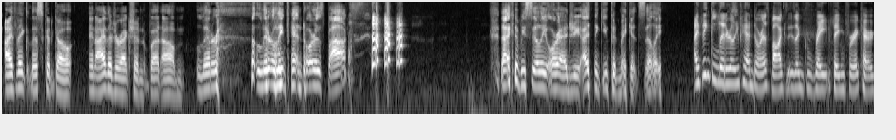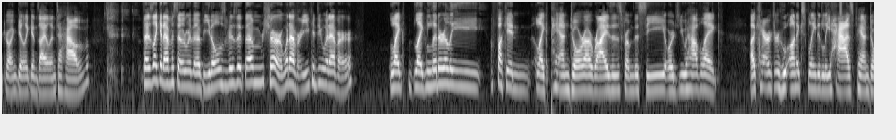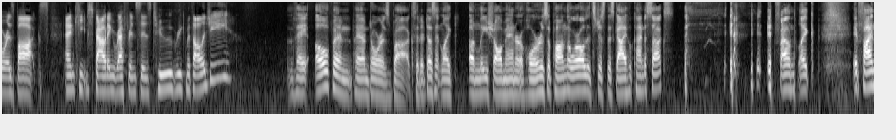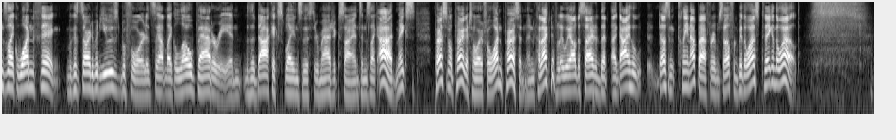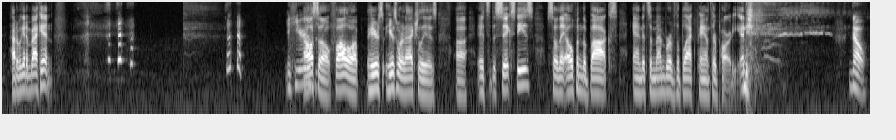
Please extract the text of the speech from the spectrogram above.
I think this could go in either direction, but um, literally, literally Pandora's box. that could be silly or edgy. I think you could make it silly. I think literally Pandora's box is a great thing for a character on Gilligan's Island to have. There's like an episode where the Beatles visit them. Sure, whatever. You could do whatever. Like like literally fucking like Pandora rises from the sea or do you have like a character who unexplainedly has Pandora's box and keeps spouting references to Greek mythology? They open Pandora's box and it doesn't like unleash all manner of horrors upon the world. It's just this guy who kind of sucks. it, it, found like it finds like one thing because it's already been used before and it's got like low battery and the doc explains this through magic science and it's like ah it makes personal purgatory for one person and collectively we all decided that a guy who doesn't clean up after himself would be the worst thing in the world how do we get him back in? Here's... Also, follow up. Here's here's what it actually is. Uh, it's the '60s, so they open the box, and it's a member of the Black Panther Party. And no,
